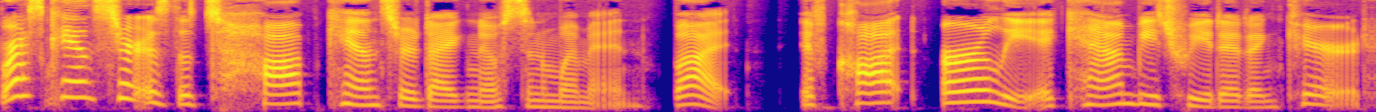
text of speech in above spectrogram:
Breast cancer is the top cancer diagnosed in women, but if caught early, it can be treated and cured.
